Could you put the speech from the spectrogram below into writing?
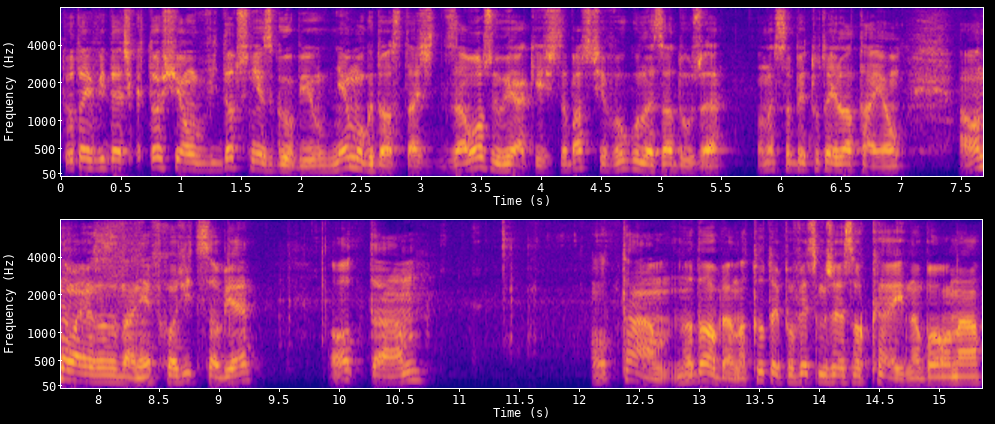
Tutaj widać, ktoś ją widocznie zgubił, nie mógł dostać, założył jakieś, zobaczcie, w ogóle za duże. One sobie tutaj latają, a one mają za zadanie wchodzić sobie o tam, o tam, no dobra, no tutaj powiedzmy, że jest ok, no bo ona,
